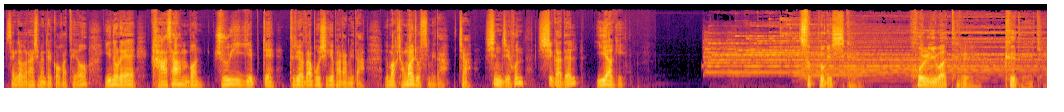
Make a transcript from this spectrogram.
생각을 하시면 될 것 같아요. 이 노래의 가사 한번 주의 깊게 들여다 보시기 바랍니다. 음악 정말 좋습니다. 자 신지훈 시가 될 이야기. 축복의 시간 holy water를 그대에게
